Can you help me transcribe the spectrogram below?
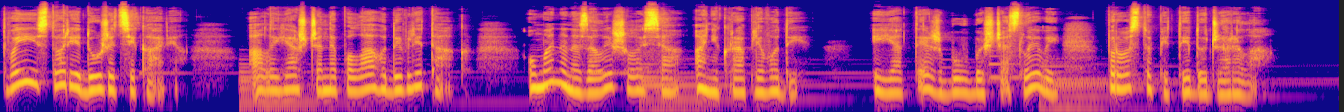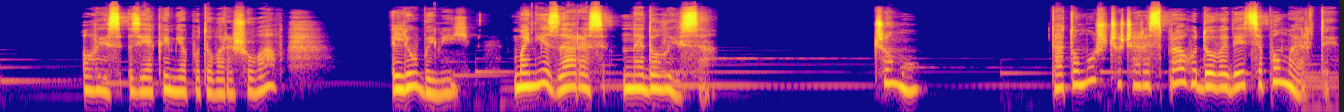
твої історії дуже цікаві, але я ще не полагодив літак. У мене не залишилося ані краплі води, і я теж був би щасливий просто піти до джерела. Лис, з яким я потоваришував, любий мій, мені зараз не до лиса. Чому? Та тому, що через спрагу доведеться померти.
